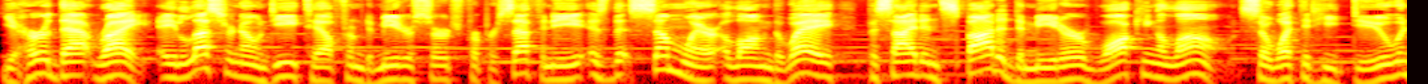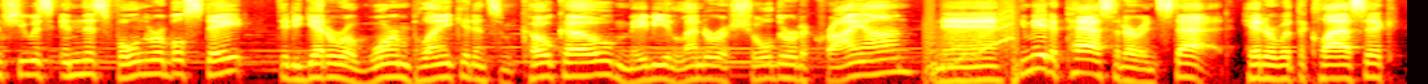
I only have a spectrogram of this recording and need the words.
You heard that right. A lesser known detail from Demeter's search for Persephone is that somewhere along the way, Poseidon spotted Demeter walking alone. So what did he do when she was in this vulnerable state? Did he get her a warm blanket and some cocoa? Maybe lend her a shoulder to cry on? Nah, he made a pass at her instead. Hit her with the classic,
